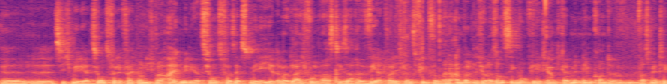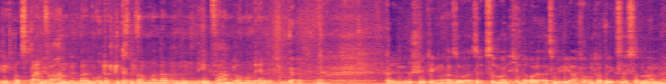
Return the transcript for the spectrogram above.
äh, zig Mediationsfälle, vielleicht noch nicht mal einen Mediationsfall selbst mediiert, aber gleichwohl war es die Sache wert, weil ich ganz viel für meine anwaltliche oder sonstige berufliche Tätigkeit ja. mitnehmen konnte, was mir täglich nutzt beim ja. Verhandeln, beim Unterstützen von Mandanten in Verhandlungen und ähnlichem. Kann ich nur bestätigen. Also äh, selbst wenn man nicht in der Rolle als Mediator unterwegs ist, sondern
